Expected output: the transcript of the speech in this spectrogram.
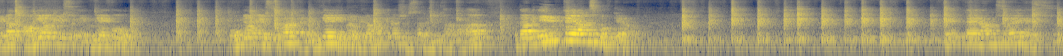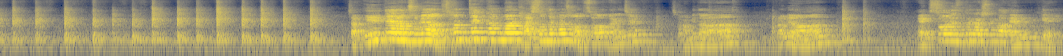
얘가 정의역의 개수 n개고 공역의 개수가 n개임을 우리가 확인할 수 있어야 됩니다. 그 다음에 1대 함수 볼게요. 1대 함수의 개수. 자, 1대 함수면 선택한 걸 다시 선택할 수는 없어. 알겠지? 자, 갑니다. 그러면 x1에 선택할 수 있는 거 m개.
